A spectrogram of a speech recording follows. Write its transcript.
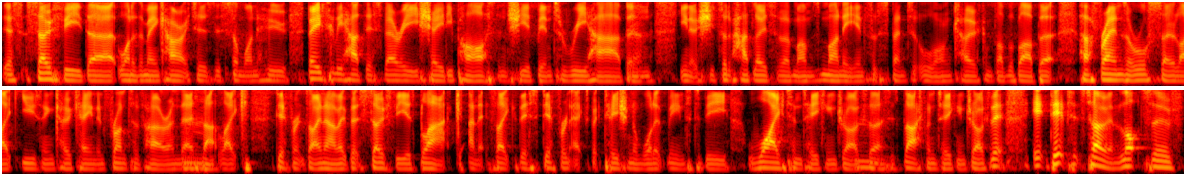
yes, Sophie, the one of the main characters, is someone who basically had this very shady past, and she had been to rehab, and you know she sort of had loads of her mum's money and sort of spent it all on coke and blah blah blah. But her friends are also like using cocaine in front of her, and Mm. there's that like different dynamic. But Sophie is black, and it's like this different expectation of what it means to be white and taking drugs Mm. versus black and taking drugs. It it dips its toe in lots of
